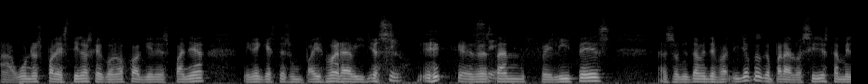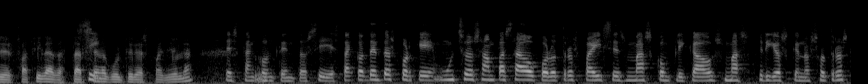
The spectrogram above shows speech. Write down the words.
algunos palestinos que conozco aquí en España dicen que este es un país maravilloso, ¿eh? que están felices absolutamente fácil. Y yo creo que para los sirios también es fácil adaptarse a la cultura española. Están contentos, sí, están contentos porque muchos han pasado por otros países más complicados, más fríos que nosotros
